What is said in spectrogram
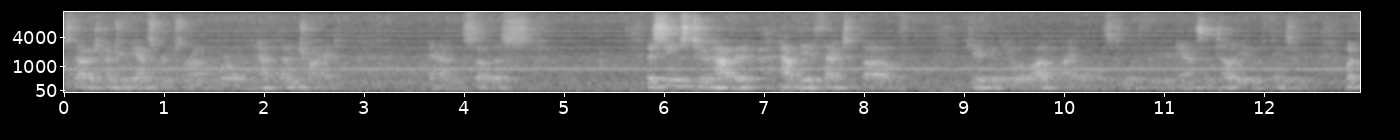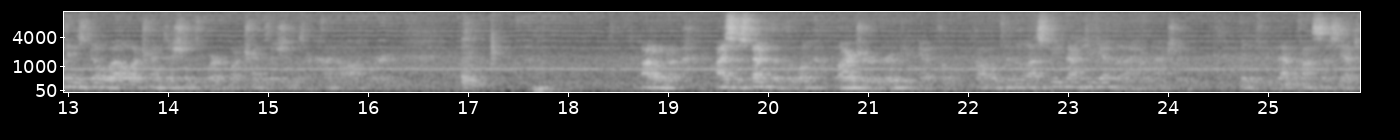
Scottish country dance groups around the world and have them try it. And so this, this seems to have it, have the effect of giving you a lot of eyeballs to look through your dance and tell you if things are, what things go well, what transitions work, what transitions are kind of awkward. I don't know, I suspect that the larger group you get, the probably the less feedback you get, but I haven't actually been through that process yet.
